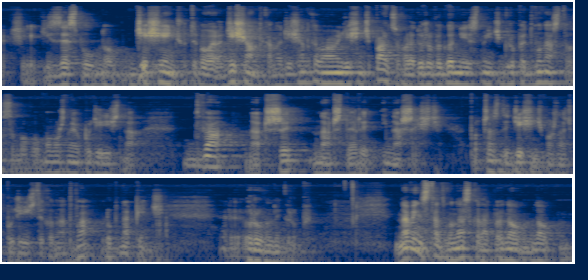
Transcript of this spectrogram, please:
jak się jakiś zespół, no 10, typowa dziesiątka, no dziesiątka mamy 10 palców, ale dużo wygodniej jest mieć grupę 12-osobową, bo można ją podzielić na 2, na 3, na 4 i na 6. Podczas gdy 10 można podzielić tylko na 2 lub na 5 e, równych grup. No więc ta dwunastka na pewno no,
